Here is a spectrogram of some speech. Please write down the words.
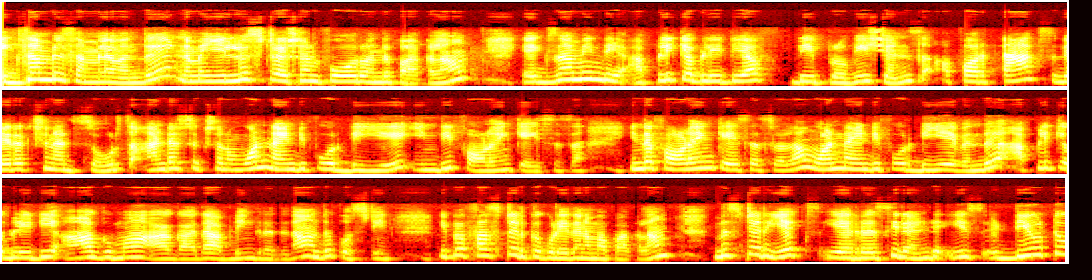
எக்ஸாம்பிள் சம்ல வந்து நம்ம இல்லுஸ்ட்ரேஷன் ஃபோர் வந்து பார்க்கலாம். Examine the applicability of the provisions for tax deduction at source under section one ninety four DA in the following cases இந்த ஃபாலோயிங் கேசஸ்லாம் ஒன் நைன்டி ஃபோர் டிஏ வந்து அப்ளிகபிலிட்டி ஆகுமா ஆகாதா அப்படிங்கிறது தான் வந்து கொஸ்டின் இப்போ ஃபர்ஸ்ட் இருக்கக்கூடியதை நம்ம பார்க்கலாம். Mister X a resident is due to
